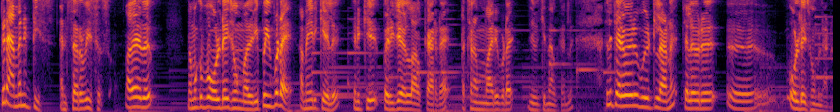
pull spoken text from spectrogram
പിന്നെ അമ്യൂണിറ്റീസ് ആൻഡ് സർവീസസ് അതായത് നമുക്കിപ്പോൾ ഓൾഡ് ഏജ് ഹോം മാതിരി ഇപ്പോൾ ഇവിടെ അമേരിക്കയിൽ എനിക്ക് പരിചയമുള്ള ആൾക്കാരുടെ അച്ഛനമ്മമാർ ഇവിടെ ജീവിക്കുന്ന ആൾക്കാരിൽ അതിൽ ചിലവർ വീട്ടിലാണ് ചിലവർ ഓൾഡ് ഏജ് ഹോമിലാണ്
